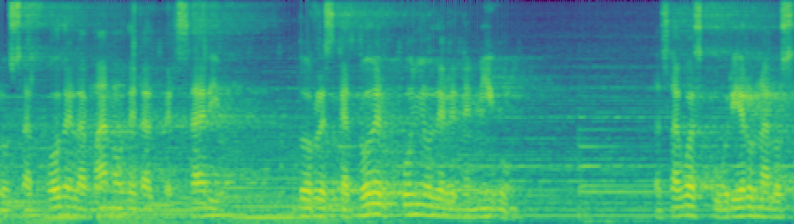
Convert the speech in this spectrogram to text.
los salvó de la mano del adversario, los rescató del puño del enemigo. Las aguas cubrieron a los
